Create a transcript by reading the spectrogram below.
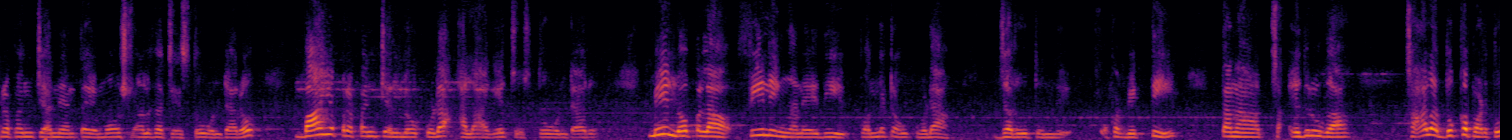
ప్రపంచాన్ని ఎంత ఎమోషనల్గా చేస్తూ ఉంటారో బాహ్య ప్రపంచంలో కూడా అలాగే చూస్తూ ఉంటారు. మీ లోపల ఫీలింగ్ అనేది పొందటం కూడా జరుగుతుంది. ఒక వ్యక్తి తన ఎదురుగా చాలా దుఃఖపడుతూ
